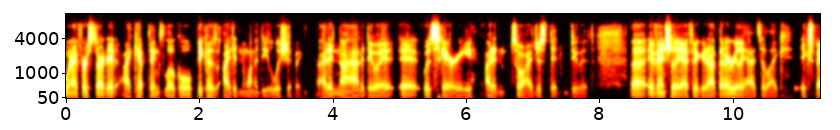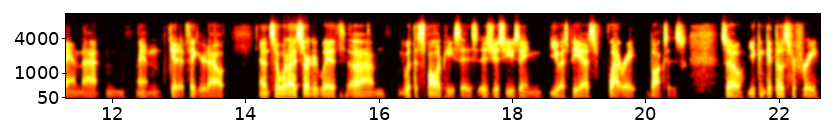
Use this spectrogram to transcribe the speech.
when I first started, I kept things local because I didn't want to deal with shipping. I didn't know how to do it. It was scary. I didn't, so I just didn't do it. Uh, eventually, I figured out that I really had to like expand that and, and get it figured out. And so what I started with um, with the smaller pieces is just using USPS flat rate boxes. So you can get those for free.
